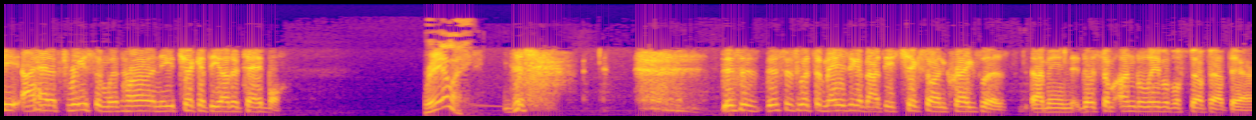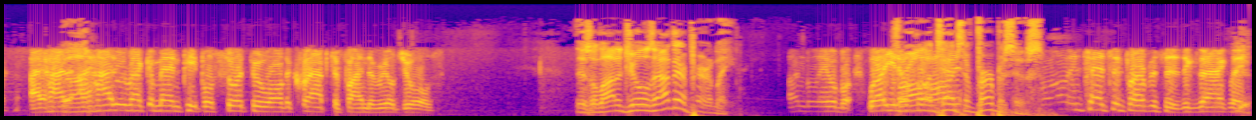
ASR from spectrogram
she I had a threesome with her and the chick at the other table. Really? This this is this is what's amazing about these chicks on Craigslist. I mean, there's some unbelievable stuff out there. I, hi- Well- I highly recommend people sort through all the crap to find the real jewels. There's a lot of jewels out there, apparently, Unbelievable. Well, you for know, all for intents and purposes. For all intents and purposes, exactly.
